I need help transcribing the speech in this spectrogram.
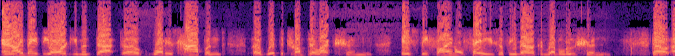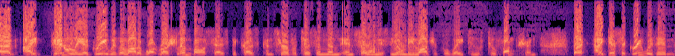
and I made the argument that uh, what has happened uh, with the Trump election is the final phase of the American Revolution. Now, uh, I generally agree with a lot of what Rush Limbaugh says because conservatism and, and so on is the only logical way to, to function. But I disagree with him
